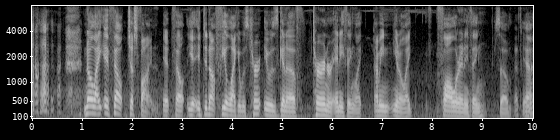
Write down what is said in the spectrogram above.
no, like it felt just fine. It felt. yeah, It did not feel like it was turn. It was gonna f- turn or anything like. I mean, you know, like fall or anything. So That's cool. yeah.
